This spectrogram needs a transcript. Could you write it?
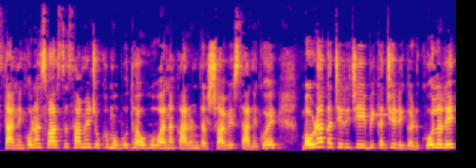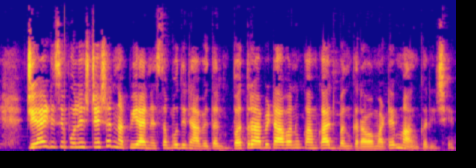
સ્થાનિકોના સ્વાસ્થ્ય સામે જોખમ ઊભું થયું હોવાના કારણ દર્શાવી સ્થાનિકોએ બવડા કચેરી, જેઈબી કચેરી ગડખોલ અને જીઆઈડીસી પોલીસ સ્ટેશનના પીઆઈને સંબોધીને આવેદનપત્ર આપી ટાવરનું કામકાજ બંધ કરાવવા માટે માંગ કરી છે.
